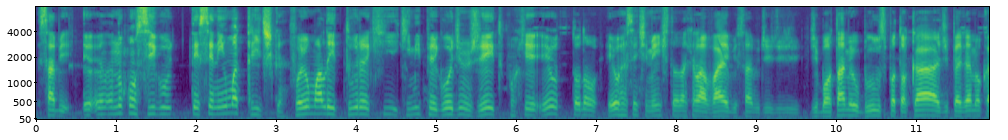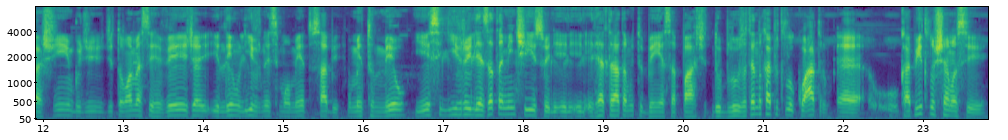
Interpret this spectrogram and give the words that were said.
sabe, eu, eu não consigo tecer nenhuma crítica. Foi uma leitura que, que me pegou de um jeito, porque eu tô no, eu recentemente tô naquela vibe, sabe, de, de, de botar meu blues para tocar, de pegar meu cachimbo, de, de tomar minha cerveja e ler um livro nesse momento, sabe, momento meu. E esse livro ele é exatamente isso, ele, ele, ele retrata muito bem essa parte do blues. Até no capítulo 4, é, o capítulo chama-se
